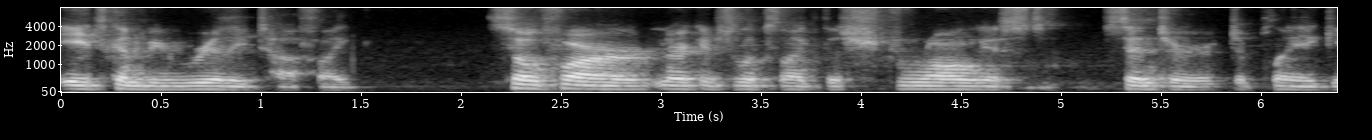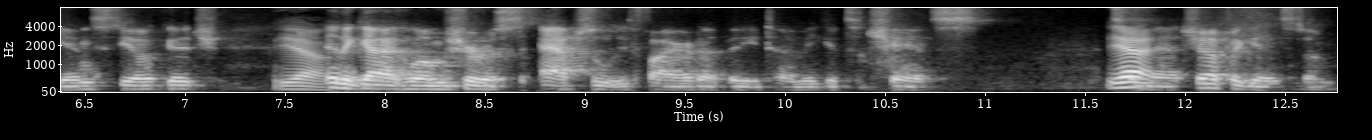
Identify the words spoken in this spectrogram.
it's going to be really tough. Like so far, Nurkic looks like the strongest center to play against Jokic, Yeah. and a guy who I'm sure is absolutely fired up anytime he gets a chance to Yeah. match up against him.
